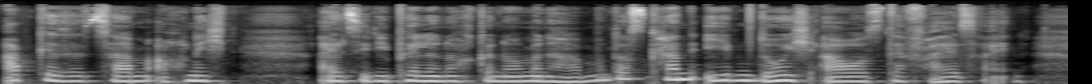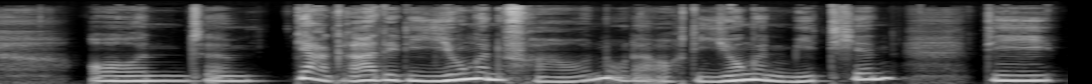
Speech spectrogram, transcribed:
abgesetzt haben, auch nicht, als sie die Pille noch genommen haben. Und das kann eben durchaus der Fall sein. Und ähm, ja, gerade die jungen Frauen oder auch die jungen Mädchen, die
